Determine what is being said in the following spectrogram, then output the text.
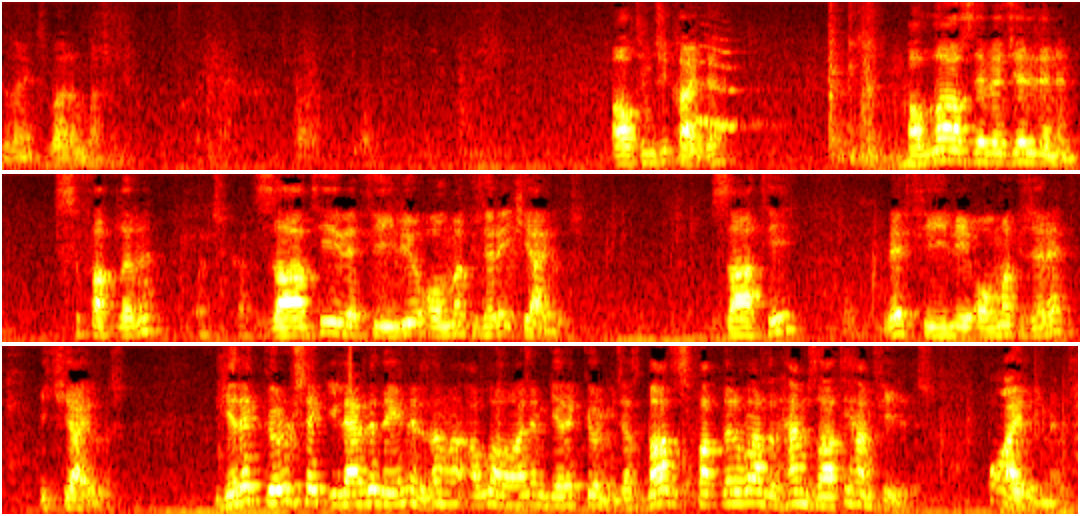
Buradan itibaren başlıyor. Altıncı kayde. Allah Azze ve Celle'nin sıfatları zati ve fiili olmak üzere ikiye ayrılır. Zati ve fiili olmak üzere ikiye ayrılır. Gerek görürsek ileride değiniriz ama Allah alem gerek görmeyeceğiz. Bazı sıfatları vardır hem zati hem fiilidir. O ayrı bir mevzu.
